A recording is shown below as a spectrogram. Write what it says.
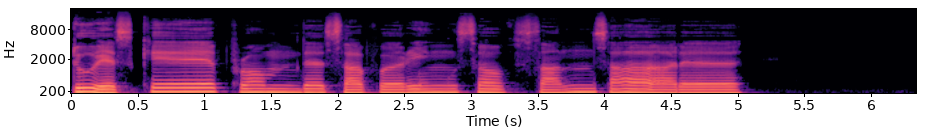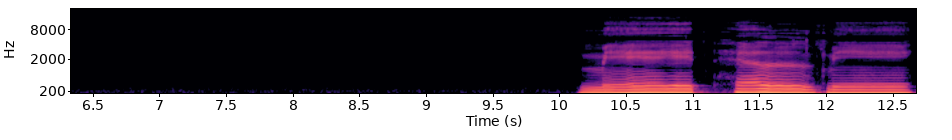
To escape from the sufferings of samsara. May it help me.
